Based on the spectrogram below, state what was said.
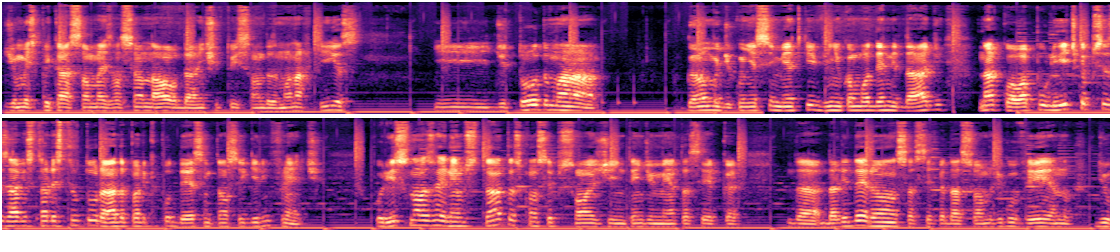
de uma explicação mais racional da instituição das monarquias e de toda uma gama de conhecimento que vinha com a modernidade, na qual a política precisava estar estruturada para que pudesse então seguir em frente. Por isso nós veremos tantas concepções de entendimento acerca da, da liderança, acerca das formas de governo, de,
